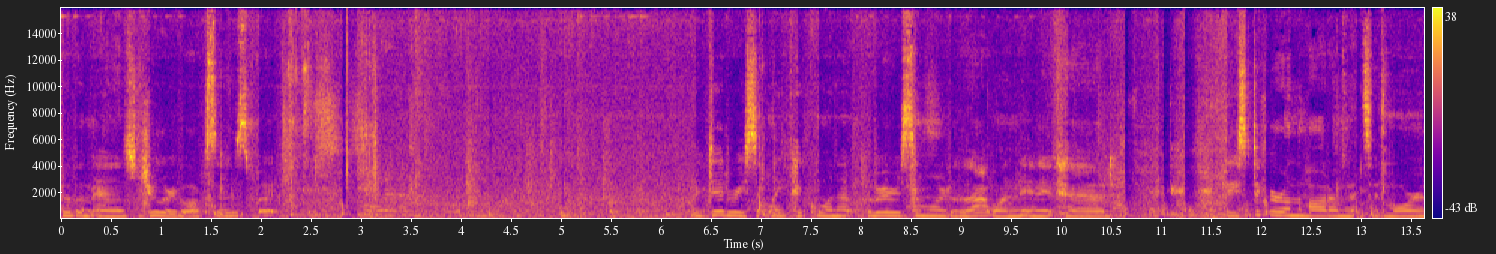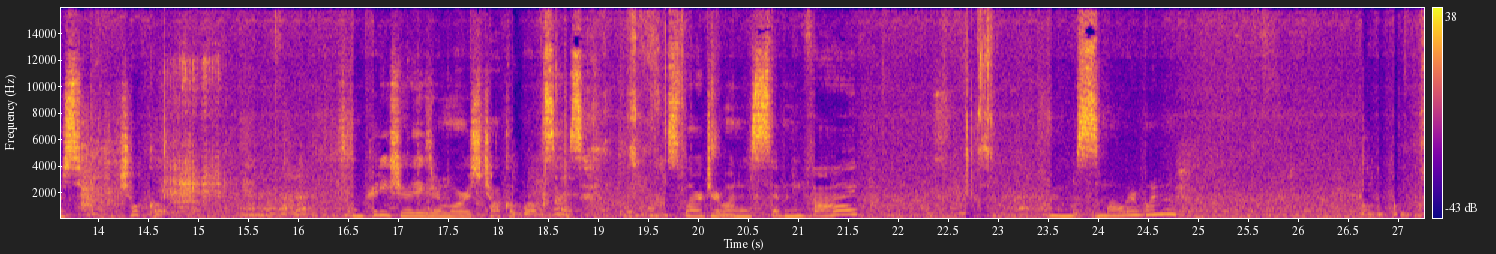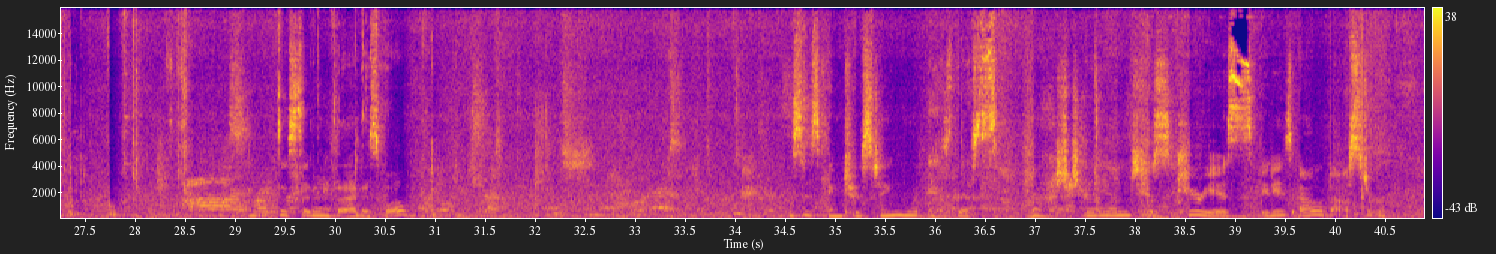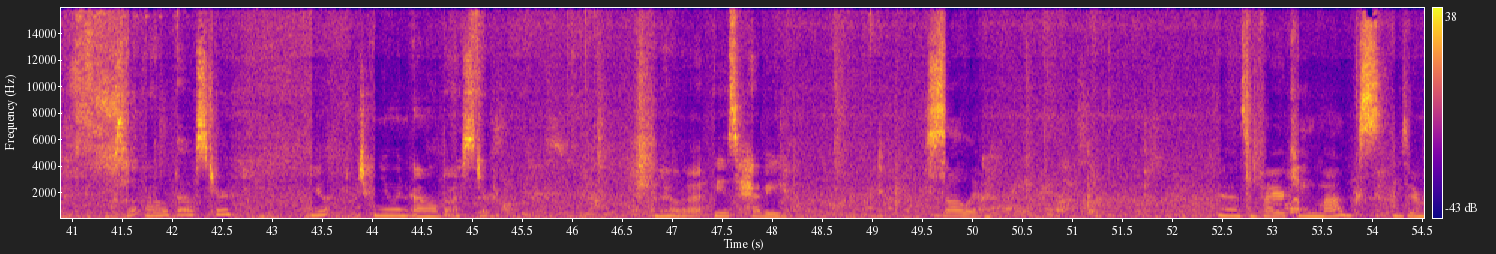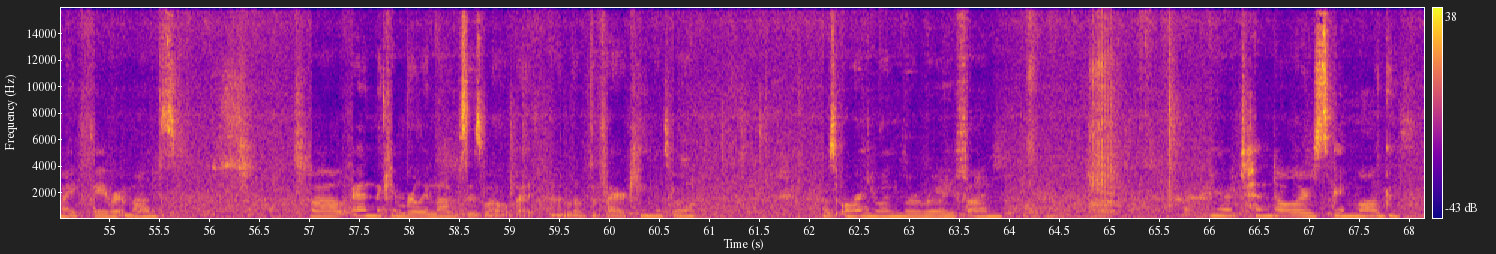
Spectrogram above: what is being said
Have them as jewelry boxes, but I did recently pick one up very similar to that one, and it had a sticker on the bottom that said Moore's chocolate. I'm pretty sure these are Moore's chocolate boxes. This larger one is 75. And the smaller one is 75 as well. This is interesting. What is this? Ashtrand. Just curious. It is alabaster. That alabaster? Yep, genuine alabaster. Now that is heavy. Solid. And some Fire King mugs. These are my favorite mugs. Well, and the Kimberly mugs as well, but I love the Fire King as well. Those orange ones are really fun. They're $10 a mug.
